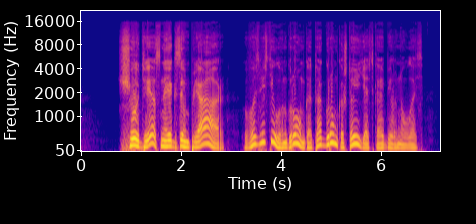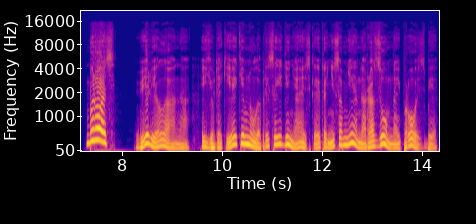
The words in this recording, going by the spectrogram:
«Чудесный экземпляр!» Возвестил он громко, так громко, что и Яська обернулась. «Брось!» — велела она. И Евдокия кивнула, присоединяясь к этой, несомненно, разумной просьбе.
